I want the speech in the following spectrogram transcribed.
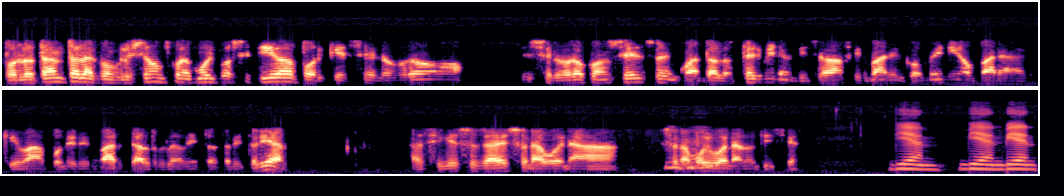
Por lo tanto, la conclusión fue muy positiva porque se logró se logró consenso en cuanto a los términos que se va a firmar el convenio para que va a poner en marcha el reglamento territorial. Así que eso ya es una buena, es una muy buena noticia. Bien, bien, bien.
